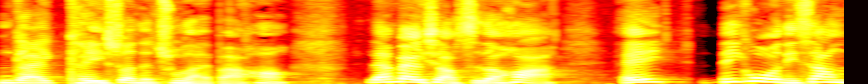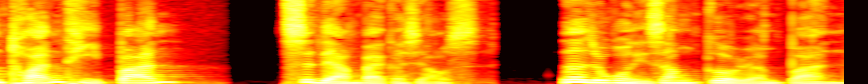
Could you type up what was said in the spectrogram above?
应该可以算得出来吧？哈，两百个小时的话，哎，如果你上团体班是两百个小时，那如果你上个人班，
